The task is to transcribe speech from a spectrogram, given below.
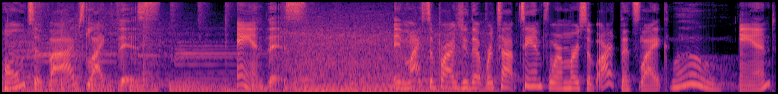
home to vibes like this. And this. It might surprise you that we're top 10 for immersive art that's like, whoa. And,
